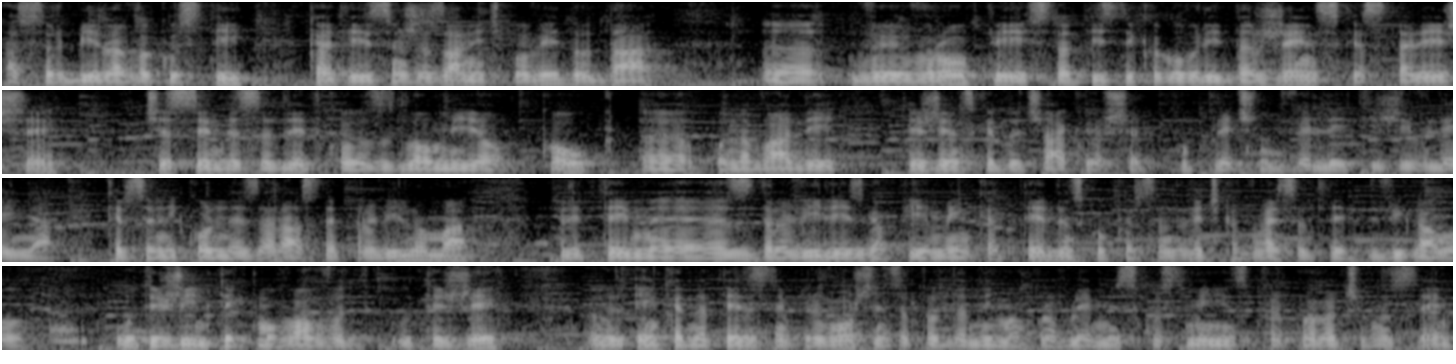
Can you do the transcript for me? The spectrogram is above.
absorbira v kosti, kajti jaz sem že zadnjič povedal, da eh, v Evropi statistika govori, da ženske starejše čez 70 let, ko zlomijo kolk, eh, ponavadi te ženske dočakajo še poprečno dve leti življenja, ker se nikoli ne zaraste praviloma. Pri tem eh, zdravili, jaz ga pijem enkrat tedensko, ker sem več kot 20 let dvigal uteži in tekmoval v utežeh, enkrat na teden sem privoščen, zato da nimam probleme s kostmi in priporočam vsem,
